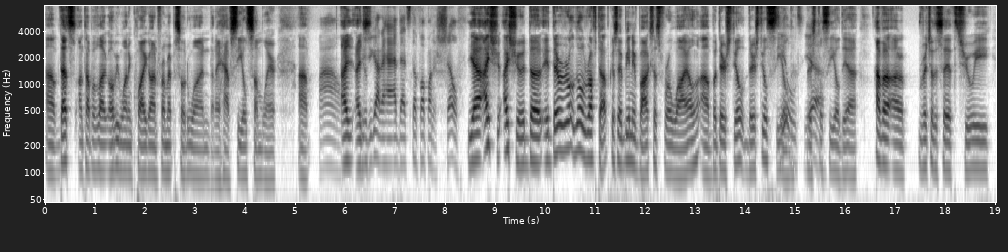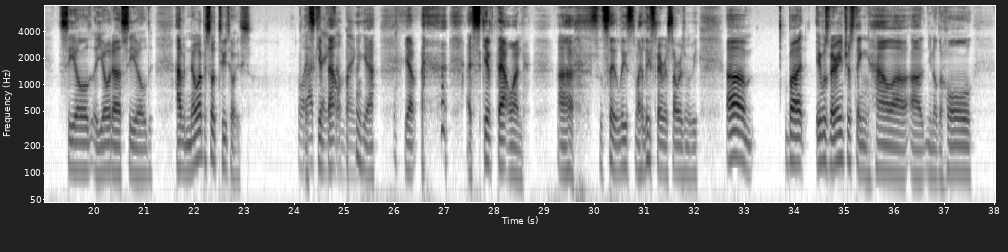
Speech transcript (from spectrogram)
Uh, that's on top of like Obi Wan and Qui Gon from Episode One that I have sealed somewhere. Uh, Wow. I I Dude, just you gotta have that stuff up on a shelf. yeah, I should. I should. The it, they're a little roughed up because they've been in boxes for a while. Uh, but they're still they're still sealed. Sealed, They're still sealed. Yeah. Have a, a Rich of the Sith, Chewie sealed, a Yoda sealed. Have no Episode Two toys. Well, I skipped that something. one. yeah, yeah. I skipped that one. Uh, let's say at least my least favorite Star Wars movie. Um, but it was very interesting how uh, uh you know the whole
